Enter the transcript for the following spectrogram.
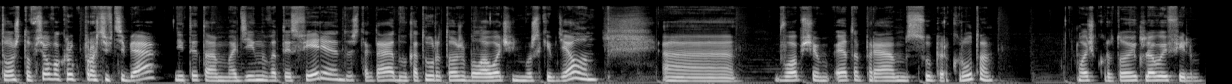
то, что все вокруг против тебя, и ты там один в этой сфере. То есть тогда адвокатура тоже была очень мужским делом. В общем, это прям супер круто. Очень крутой и клевый фильм.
